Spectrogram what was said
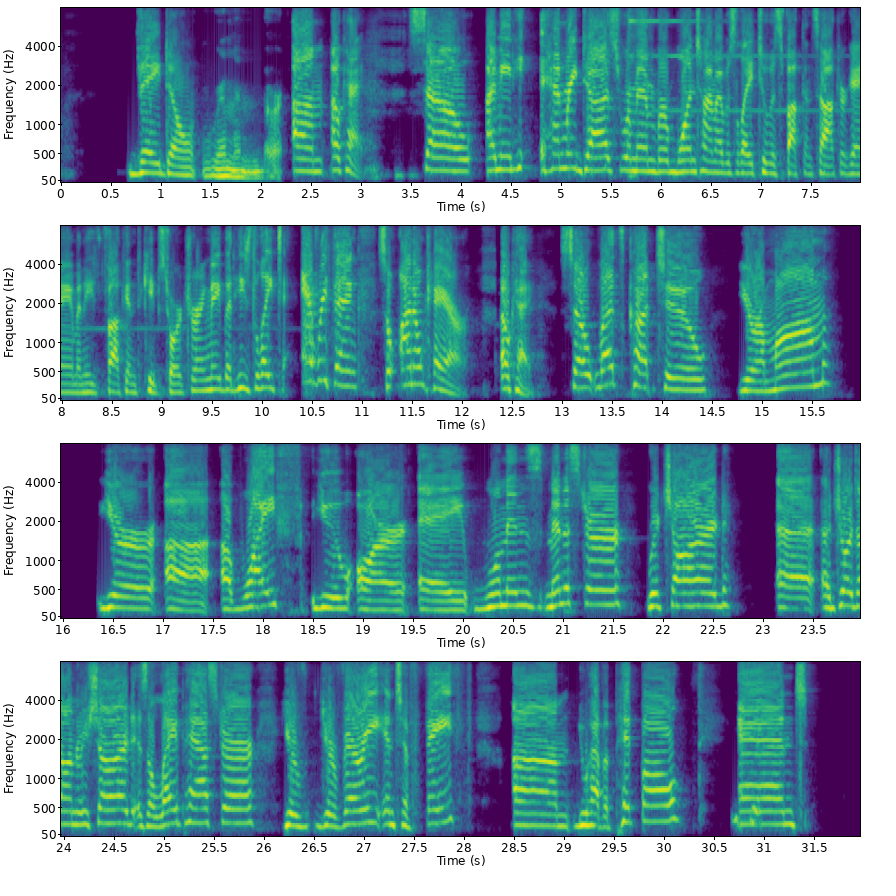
they don't remember. Um, okay. So I mean, he, Henry does remember one time I was late to his fucking soccer game, and he fucking keeps torturing me. But he's late to everything, so I don't care. Okay. So let's cut to you're a mom, you're uh, a wife, you are a woman's minister. Richard, uh, uh, Jordan Richard is a lay pastor. You're you're very into faith. Um, you have a pit bull, and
